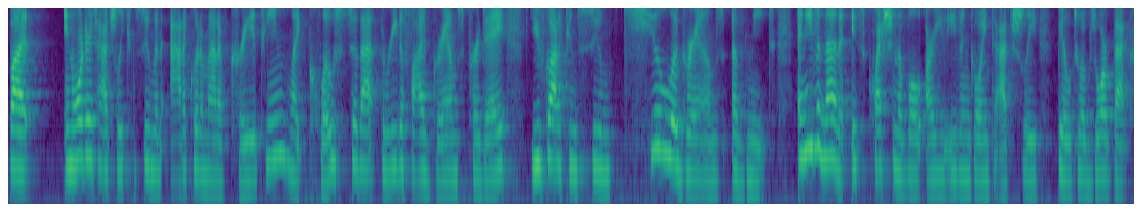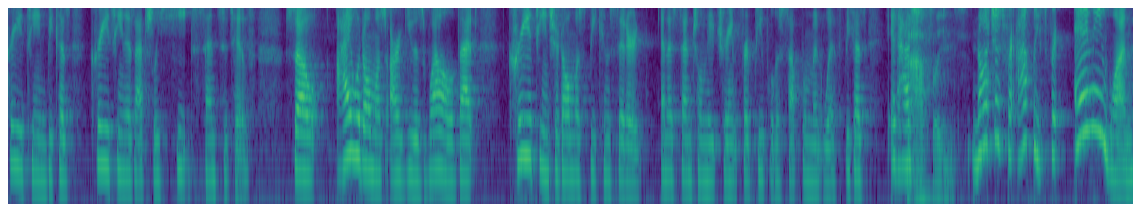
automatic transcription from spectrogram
But in order to actually consume an adequate amount of creatine, like close to that three to five grams per day, you've got to consume kilograms of meat. And even then, it's questionable are you even going to actually be able to absorb that creatine because creatine is actually heat sensitive. So I would almost argue as well that creatine should almost be considered an essential nutrient for people to supplement with because it has Athletes. not just for athletes, for anyone,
